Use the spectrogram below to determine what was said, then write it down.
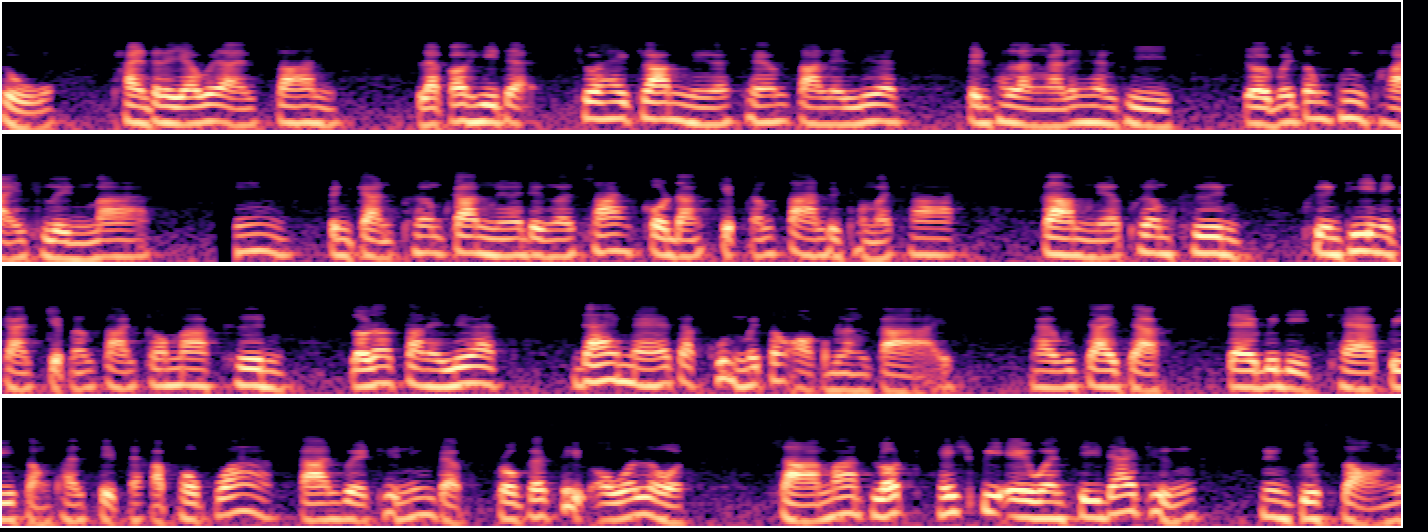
สูง ภายในระยะเวลาสั้น แล้วก็ HIT ช่วยให้กล้ามเนื้อใช้น้ำตาลในเลือด เป็นพลังงานได้ทันที โดยไม่ต้องพึ่งพาอินซูลินมากนี่เป็นการเพิ่มกล้ามเนื้อโดยการสร้างโกดังเก็บน้ำตาลโดยธรรมชาติ กล้ามเนื้อเพิ่มขึ้น พื้นที่ในการเก็บน้ำตาลก็มากขึ้นลดน้ำตาลในเลือดได้แม้แต่คุณไม่ต้องออกกำลังกาย งานวิจัยจาก Diabetes Care ปี 2010 นะครับ พบว่าการเวทเทรนนิ่งแบบ Progressive Overload สามารถลด HbA1c ได้ถึง 1.2 ใน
